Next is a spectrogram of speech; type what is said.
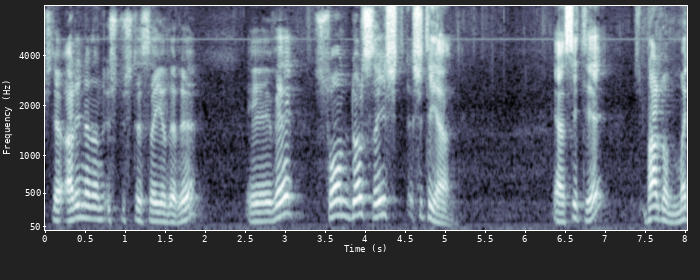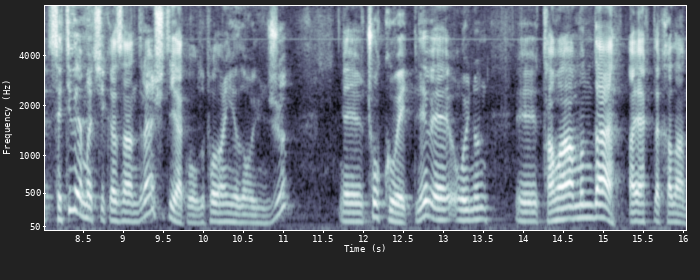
İşte Arena'nın üst üste sayıları e, ve son 4 sayı Şitiyan. Yani City, pardon ma- seti ve maçı kazandıran Şitiyak oldu Polonyalı oyuncu. E, çok kuvvetli ve oyunun e, tamamında ayakta kalan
